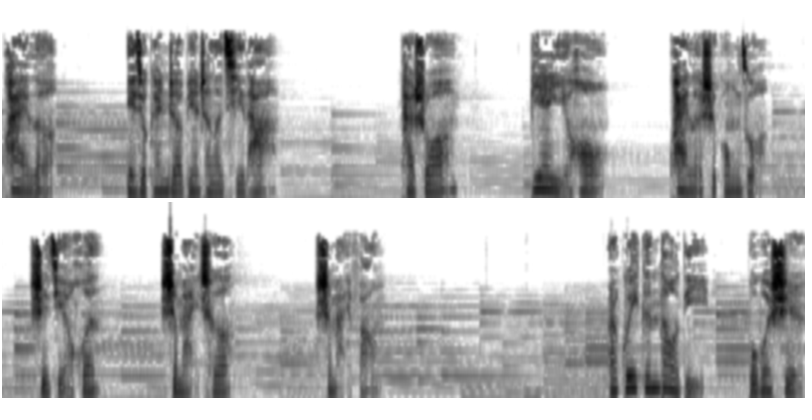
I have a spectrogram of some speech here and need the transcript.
快乐也就跟着变成了其他。”他说：“毕业以后，快乐是工作，是结婚，是买车，是买房。”而归根到底，不过是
